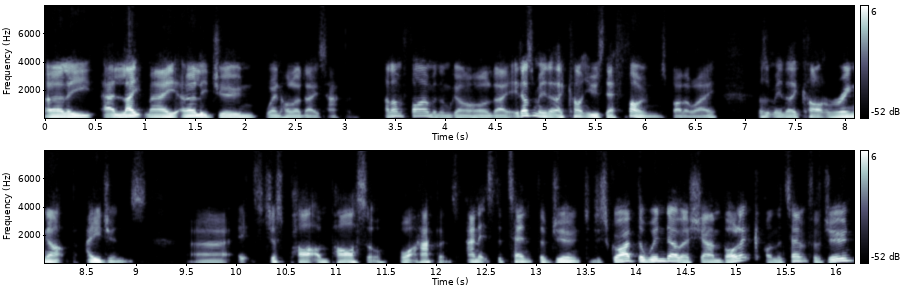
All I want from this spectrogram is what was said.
early, uh, late May, early June, when holidays happen and I'm fine with them going on holiday. It doesn't mean that they can't use their phones, by the way. It doesn't mean they can't ring up agents. Uh, it's just part and parcel what happens. And it's the 10th of June. To describe the window as shambolic on the 10th of June,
